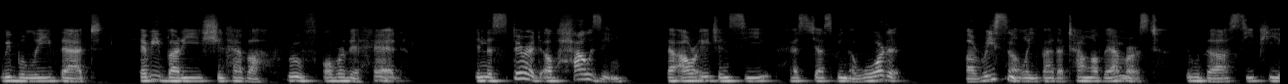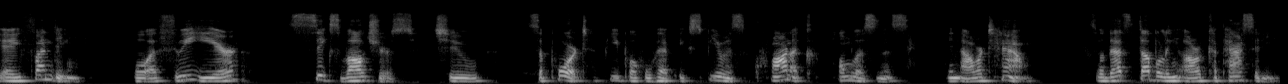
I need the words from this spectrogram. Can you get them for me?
we believe that everybody should have a roof over their head. In the spirit of housing that our agency has just been awarded uh, recently by the town of Amherst through the CPA funding for a three-year, six vouchers to support people who have experienced chronic homelessness in our town. So that's doubling our capacity.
